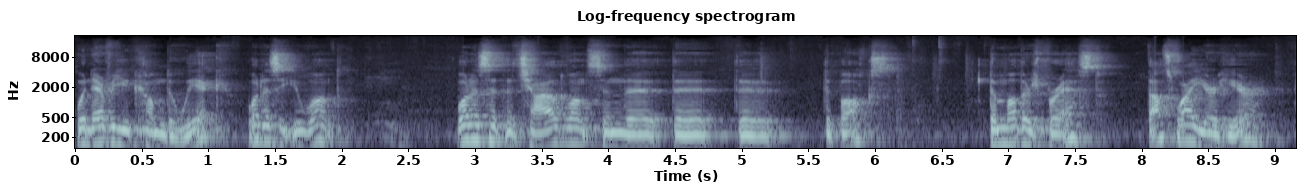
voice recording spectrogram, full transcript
whenever you come to wake? What is it you want? What is it the child wants in the, the, the, the box? The mother's breast. That's why you're here.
